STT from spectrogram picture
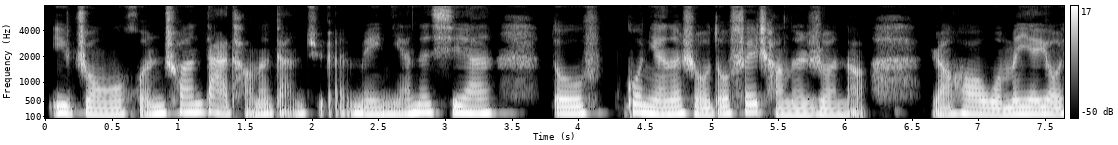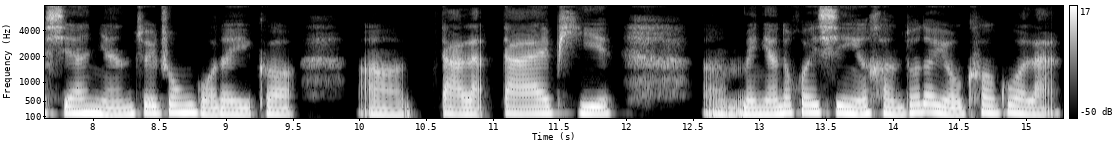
一种魂穿大唐的感觉。每年的西安都过年的时候都非常的热闹，然后我们也有西安年最中国的一个啊大来大 IP，嗯，每年都会吸引很多的游客过来。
